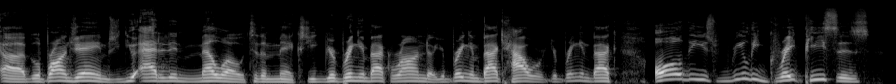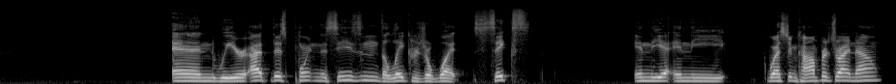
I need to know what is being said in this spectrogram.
uh, LeBron James. You added in Melo to the mix. You, you're bringing back Rondo. You're bringing back Howard. You're bringing back all these really great pieces and we're at this point in the season. The Lakers are what sixth in the in the Western Conference right now,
